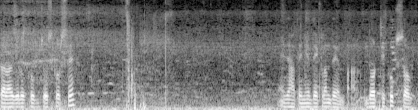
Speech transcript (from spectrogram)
কালারগুলো খুব জোস করছে। এই যে হাতে নিয়ে দেখলাম ধরতে খুব সফট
